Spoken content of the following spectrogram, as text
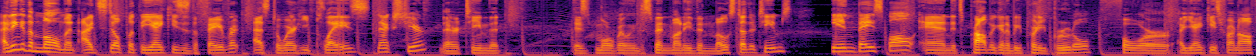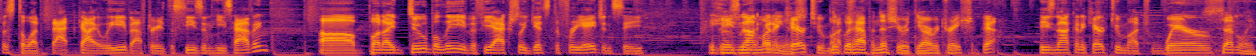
I think at the moment, I'd still put the Yankees as the favorite as to where he plays next year. They're a team that is more willing to spend money than most other teams in baseball, and it's probably going to be pretty brutal for a Yankees front office to let that guy leave after the season he's having. Uh, but I do believe if he actually gets to free agency, He he's not going to care too much. Look what happened this year with the arbitration. Yeah, he's not going to care too much where Settling.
